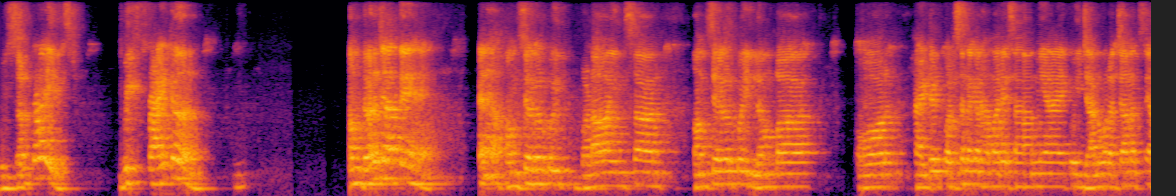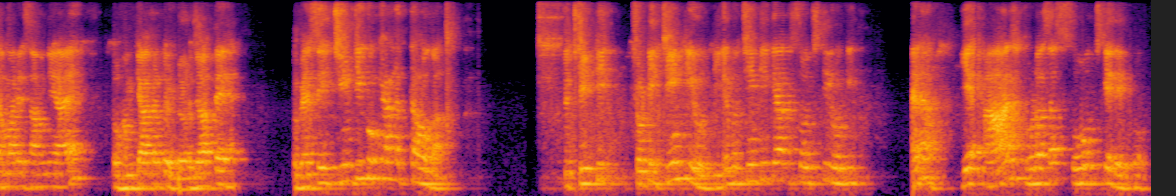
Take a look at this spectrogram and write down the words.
we surprise we frighten हम डर जाते हैं, है ना? हमसे अगर कोई बड़ा इंसान, हमसे अगर कोई लंबा और हाइटेड पर्सन अगर हमारे सामने आए, कोई जानवर अचानक से हमारे सामने आए तो हम क्या करते हैं? डर जाते हैं। तो वैसे ही चींटी को क्या लगता होगा? जो चींटी, छोटी चींटी होती है, वो चींटी क्या सोचती होगी? है ना? ये आज थोड़ा सा सोच के देखो।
